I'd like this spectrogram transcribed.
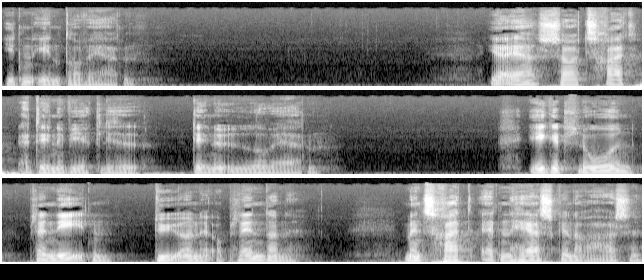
i den indre verden. Jeg er så træt af denne virkelighed, denne ydre verden. Ikke kloden, planeten, dyrene og planterne, men træt af den herskende race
